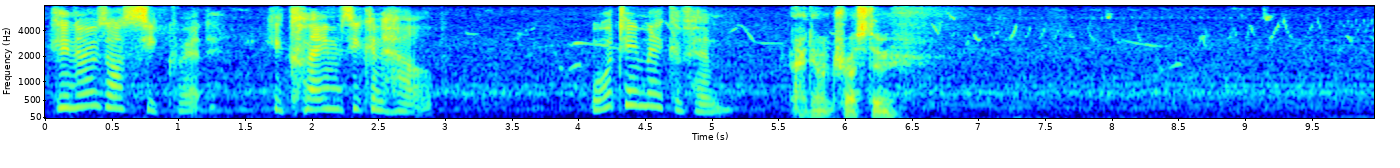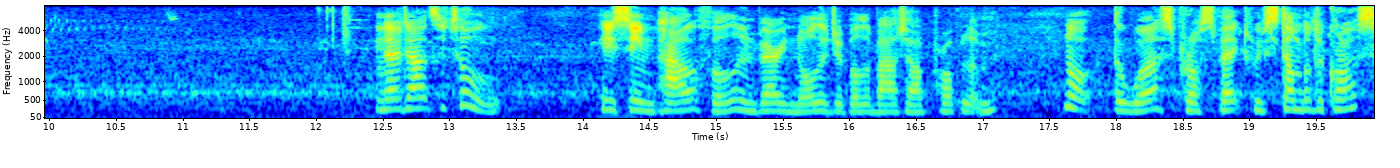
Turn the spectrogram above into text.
he knows our secret. He claims he can help. What do you make of him? I don't trust him. No doubts at all. He seemed powerful and very knowledgeable about our problem. Not the worst prospect we've stumbled across.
